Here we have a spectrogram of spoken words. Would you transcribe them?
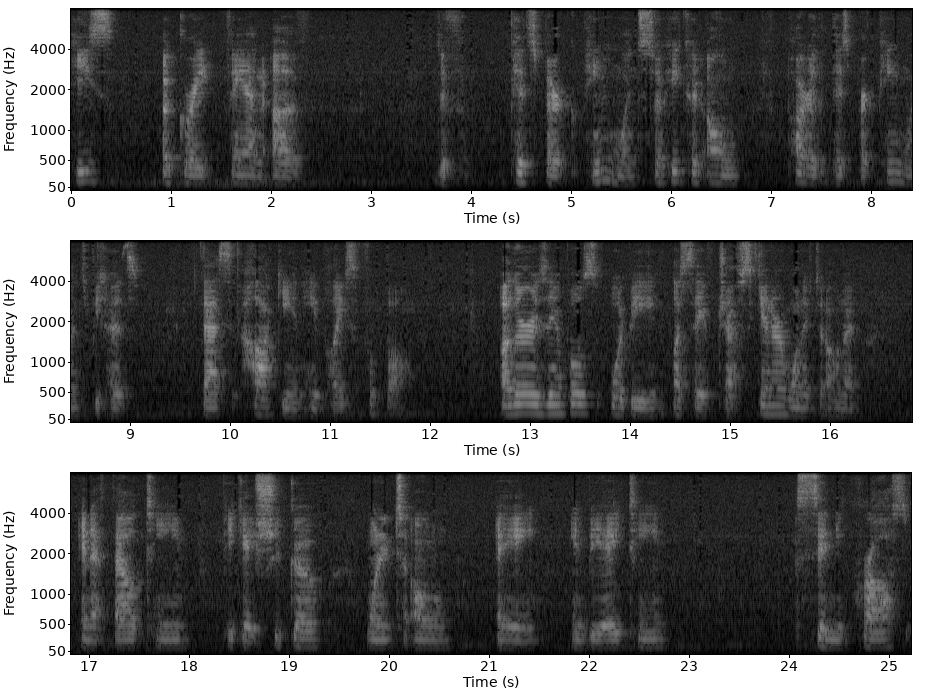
he's a great fan of the Pittsburgh Penguins, so he could own part of the Pittsburgh Penguins because that's hockey and he plays football. Other examples would be, let's say if Jeff Skinner wanted to own an NFL team, PK Shuko wanted to own a NBA team. Sidney Crosby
